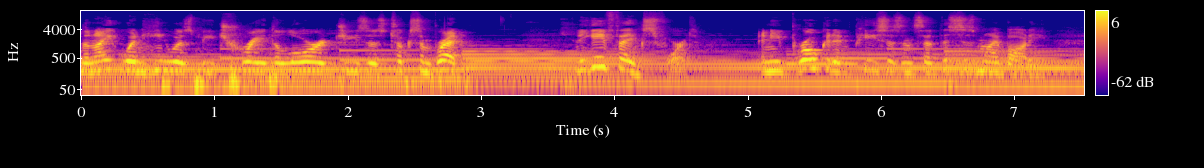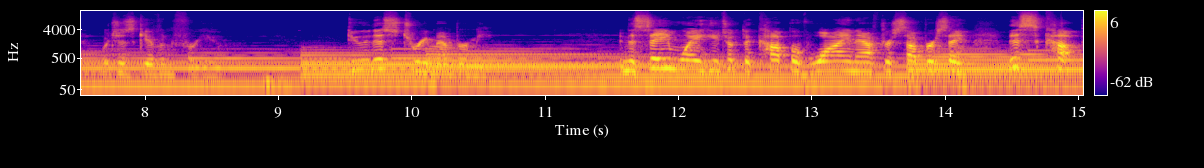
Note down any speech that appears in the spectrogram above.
The night when he was betrayed, the Lord Jesus took some bread, and he gave thanks for it. And he broke it in pieces and said, This is my body, which is given for you. Do this to remember me. In the same way, he took the cup of wine after supper, saying, This cup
